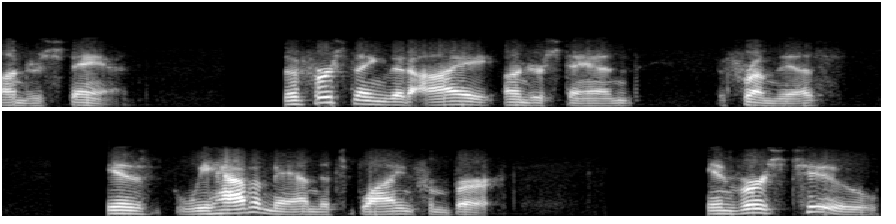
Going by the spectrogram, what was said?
understand. The first thing that I understand from this is we have a man that's blind from birth. In verse 2,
